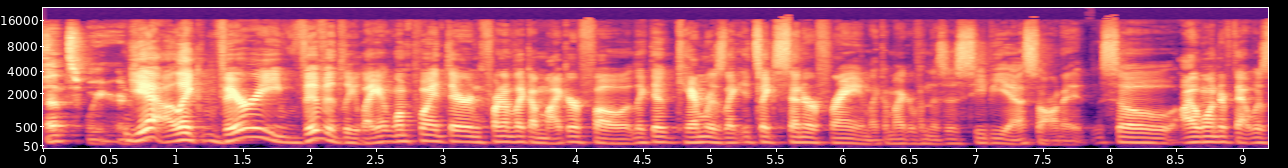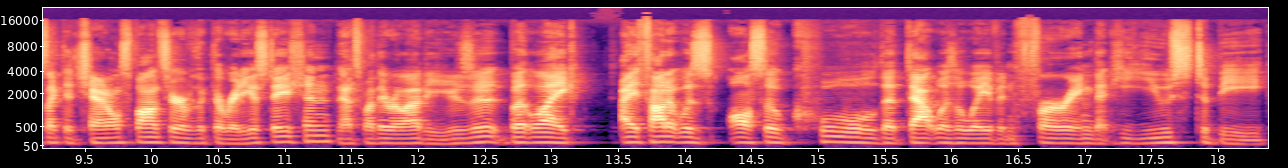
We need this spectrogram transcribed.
That's weird. Yeah, like very vividly. Like at one point they're in front of like a microphone. Like the camera's like it's like center frame, like a microphone that says CBS on it. So I wonder if that was like the channel sponsor of like the radio station. That's why they were allowed to use it. But like I thought it was also cool that that was a way of inferring that he used to be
